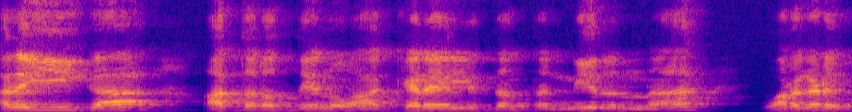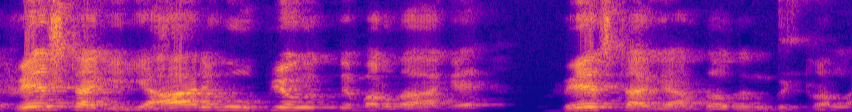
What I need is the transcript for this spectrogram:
ಅದೇ ಈಗ ಆ ತರದ್ದೇನು ಆ ಕೆರೆಯಲ್ಲಿದ್ದಂತ ನೀರನ್ನ ಹೊರಗಡೆ ವೇಸ್ಟ್ ಆಗಿ ಯಾರಿಗೂ ಉಪಯೋಗಕ್ಕೆ ಬರದ ಹಾಗೆ ವೇಸ್ಟ್ ಆಗಿ ಅರ್ಧೋಗಂಗ್ ಬಿಟ್ರಲ್ಲ.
